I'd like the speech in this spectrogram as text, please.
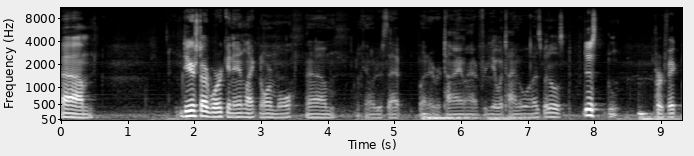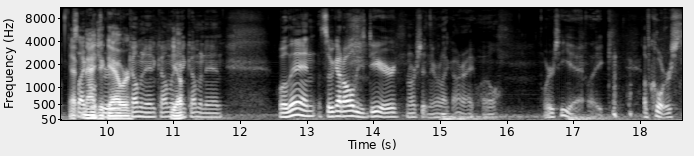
Um, deer started working in like normal. Um, you know, just that whatever time I forget what time it was, but it was just perfect. That Cycled magic through, hour. coming in, coming Yep. in, coming in. Well, then so we got all these deer, and we're sitting there. We're like, all right, well, where's he at? Like, of course,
